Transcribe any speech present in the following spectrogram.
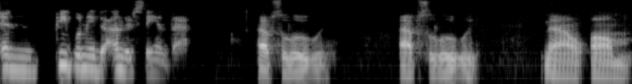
and people need to understand that. Absolutely. Absolutely. Now, um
